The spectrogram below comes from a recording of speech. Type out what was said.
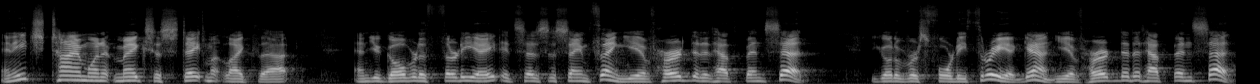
And each time when it makes a statement like that, and you go over to 38, it says the same thing. Ye have heard that it hath been said. You go to verse 43 again. Ye have heard that it hath been said.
